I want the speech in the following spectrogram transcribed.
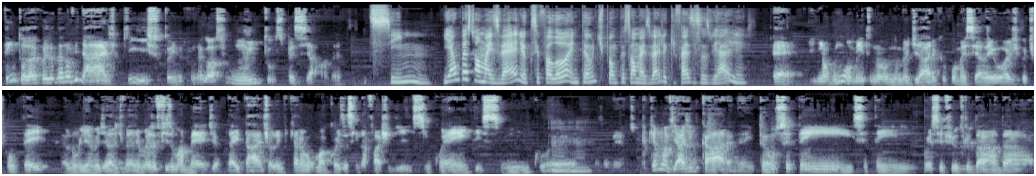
tem toda a coisa da novidade, que isso, tô indo para um negócio muito especial, né. Sim. E é um pessoal mais velho que você falou? Então, tipo, é um pessoal mais velho que faz essas viagens? É, em algum momento no, no, meu diário que eu comecei a ler hoje, que eu te contei, eu não lia meu diário de velho, mas eu fiz uma média da idade. Eu lembro que era alguma coisa assim na faixa de 55 uhum. anos, mais ou menos. Porque é uma viagem cara, né? Então você tem, você tem esse filtro da, da,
